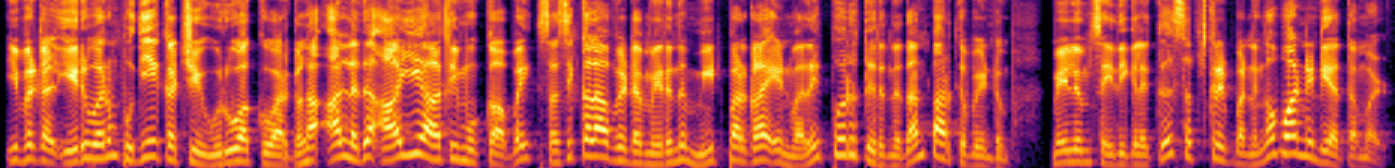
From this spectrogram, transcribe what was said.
இவர்கள் இருவரும் புதிய கட்சியை உருவாக்குவார்களா அல்லது அஇஅதிமுகவை சசிகலாவிடமிருந்து மீட்பார்களா என்பதை பொறுத்திருந்துதான் பார்க்க வேண்டும். மேலும் செய்திகளுக்கு சப்ஸ்கிரைப் பண்ணுங்க ஒன் இண்டியா தமிழ்.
